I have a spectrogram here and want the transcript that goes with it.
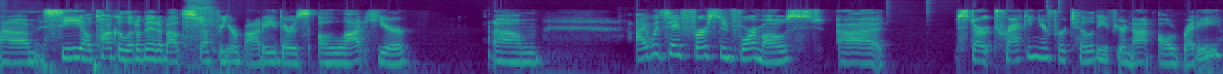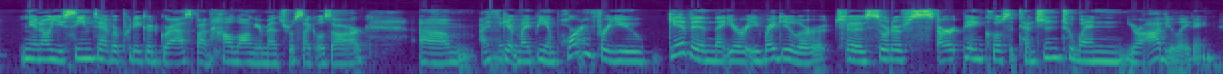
Um, C, I'll talk a little bit about stuff for your body. There's a lot here. Um, I would say, first and foremost, uh, start tracking your fertility if you're not already. You know, you seem to have a pretty good grasp on how long your menstrual cycles are. Um, I think it might be important for you, given that you're irregular, to sort of start paying close attention to when you're ovulating.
